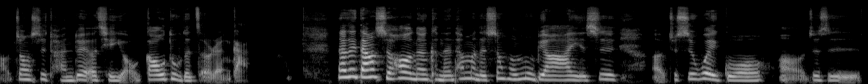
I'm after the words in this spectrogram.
好，重视团队，而且有高度的责任感。那在当时候呢，可能他们的生活目标啊，也是呃，就是为国，呃，就是。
